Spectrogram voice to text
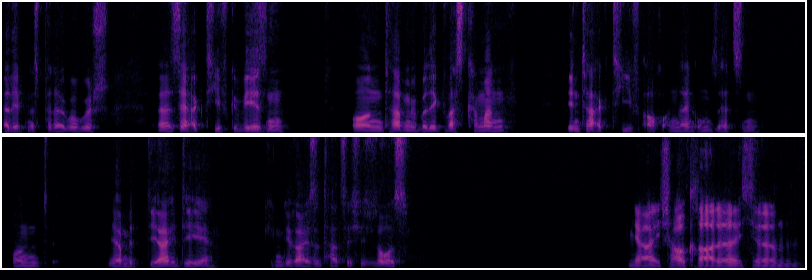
erlebnispädagogisch äh, sehr aktiv gewesen und haben überlegt, was kann man interaktiv auch online umsetzen. Und ja, mit der Idee ging die Reise tatsächlich los. Ja, ich schaue gerade. Ich ähm,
